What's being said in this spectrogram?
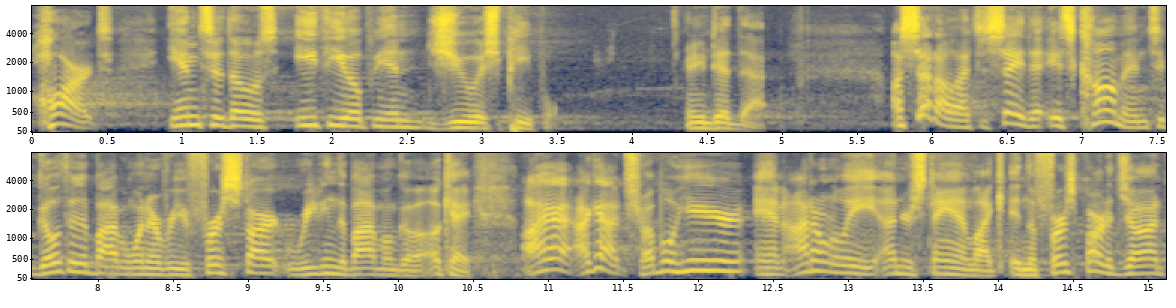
heart into those Ethiopian Jewish people. And he did that. I said all that to say that it's common to go through the Bible whenever you first start reading the Bible and go, okay, I, I got trouble here and I don't really understand. Like in the first part of John,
